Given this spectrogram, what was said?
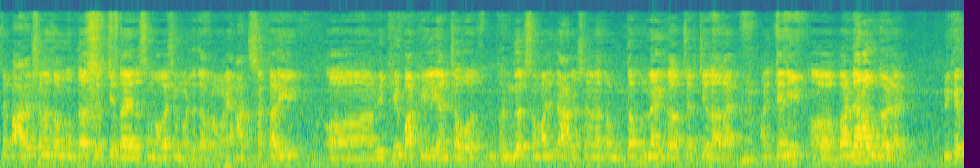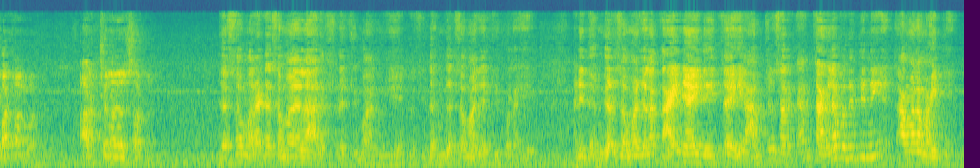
साहेब आरक्षणाचा मुद्दा चर्चेत आहे जसं मगाशी म्हटलं त्याप्रमाणे. आज सकाळी विखे पाटील यांच्यावर धनगर समाजाच्या आरक्षणाचा मुद्दा पुन्हा एकदा चर्चेला आलाय आणि त्यांनी भंडारा उधळलाय विखे पाटलांवर आरक्षणासाठी. जसं मराठा समाजाला आरक्षणाची मागणी आहे तशी धनगर समाजाची पण आहे. आणि धनगर समाजाला काय न्याय द्यायचा आहे हे आमचं सरकार चांगल्या पद्धतीने आम्हाला माहिती आहे.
